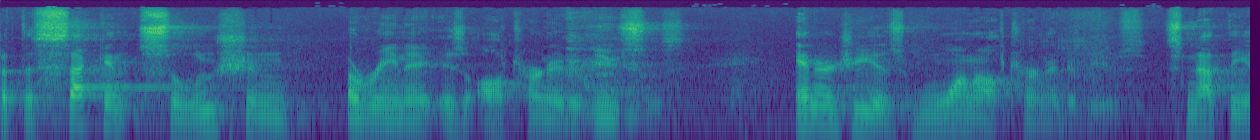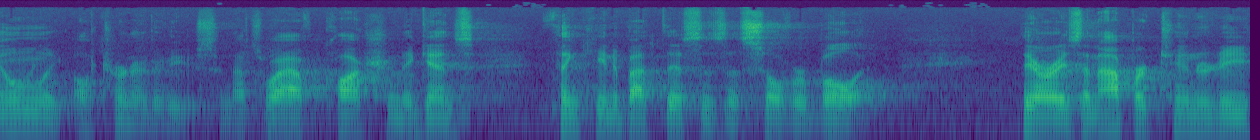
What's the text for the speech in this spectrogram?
But the second solution arena is alternative uses energy is one alternative use. It's not the only alternative use, and that's why I've cautioned against thinking about this as a silver bullet. There is an opportunity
